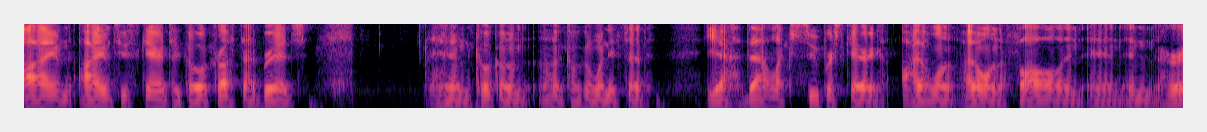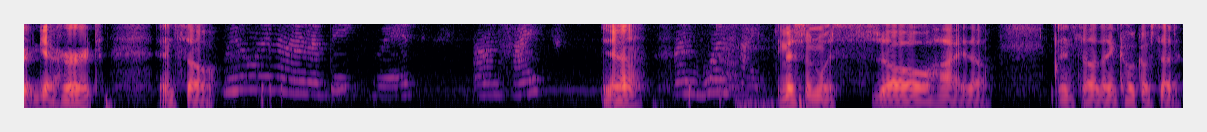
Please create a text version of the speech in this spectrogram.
I'm I'm too scared to go across that bridge. And Coco and uh, Coco and Wendy said, "Yeah, that looks super scary. I don't want I don't want to fall and and and hurt get hurt." And so We went on a big bridge on hikes. Yeah, On one this one was so high though. And so then Coco said,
